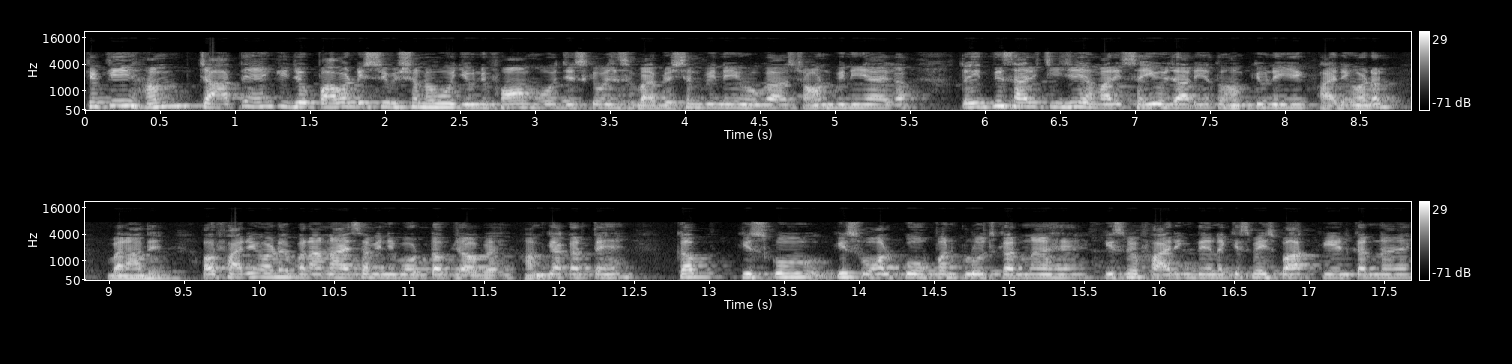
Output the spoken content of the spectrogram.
क्योंकि हम चाहते हैं कि जो पावर डिस्ट्रीब्यूशन हो, वो यूनिफॉर्म हो, जिसकी वजह से वाइब्रेशन भी नहीं होगा साउंड भी नहीं आएगा। तो इतनी सारी चीज़ें हमारी सही हो जा रही है तो हम क्यों नहीं एक फायरिंग ऑर्डर बना दें? और फायरिंग ऑर्डर बनाना ऐसा भी नहीं, बहुत टफ जॉब है। हम क्या करते हैं, कब किसको, किस वॉल्व को ओपन क्लोज करना है किसमें फायरिंग देना किसमें स्पार्क क्रिएट करना है,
